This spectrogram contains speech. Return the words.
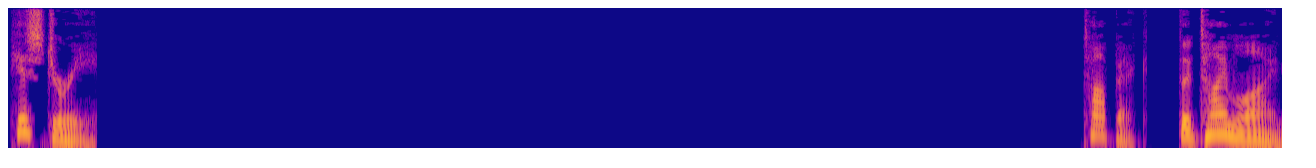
History The timeline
